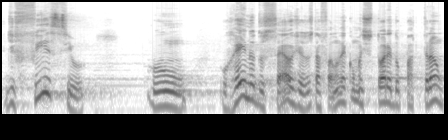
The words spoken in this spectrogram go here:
difícil. Um, o reino do céu, Jesus está falando, é como a história do patrão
